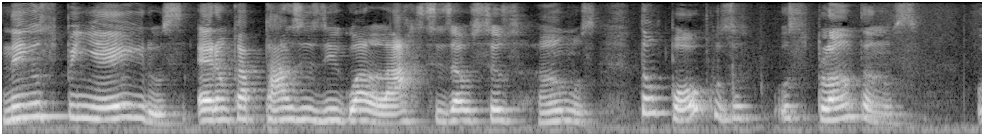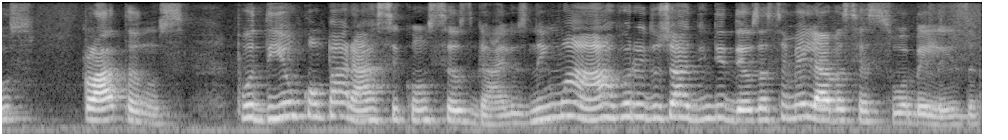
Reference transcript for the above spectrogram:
Nem os pinheiros eram capazes de igualar-se aos seus ramos. Tampouco os plântanos, os plátanos, podiam comparar-se com os seus galhos. Nenhuma árvore do jardim de Deus assemelhava-se à sua beleza.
